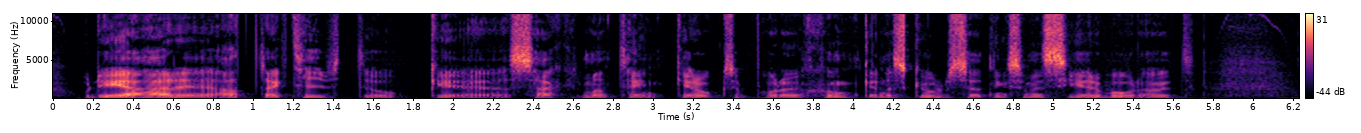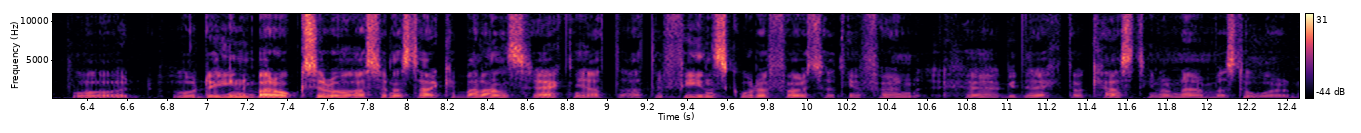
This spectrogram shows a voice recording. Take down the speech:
Och det är eh, attraktivt och eh, särskilt man tänker också på den sjunkande skuldsättning som vi ser i bolaget. Och, och, det innebär också då, alltså den starka balansräkningen, att, att det finns goda förutsättningar för en hög direktavkastning de närmaste åren.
